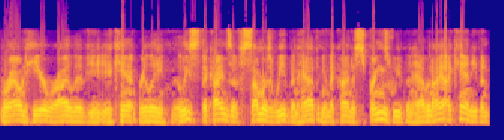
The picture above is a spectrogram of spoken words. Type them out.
around here where I live, you, you can't really, at least the kinds of summers we've been having and the kind of springs we've been having, I, I can't even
